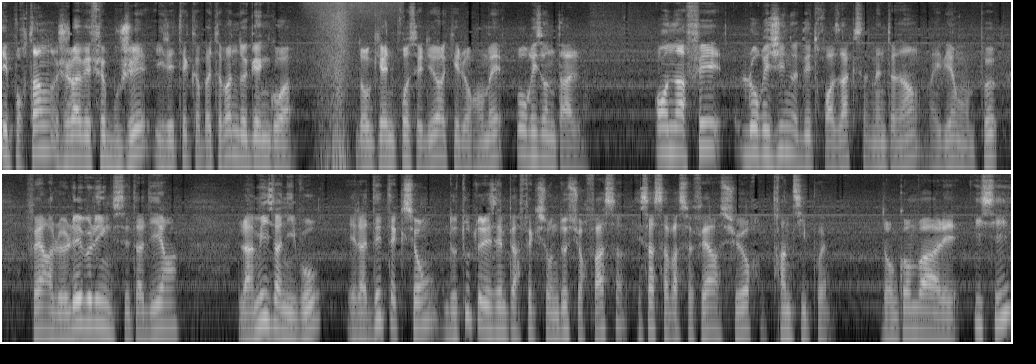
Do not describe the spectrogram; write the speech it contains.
Et pourtant, je l'avais fait bouger, il était complètement de guingois. Donc il y a une procédure qui le remet horizontal on a fait l'origine des trois axes. Maintenant, eh bien, on peut faire le leveling, c'est-à-dire la mise à niveau et la détection de toutes les imperfections de surface. Et ça, ça va se faire sur 36 points. Donc on va aller ici,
